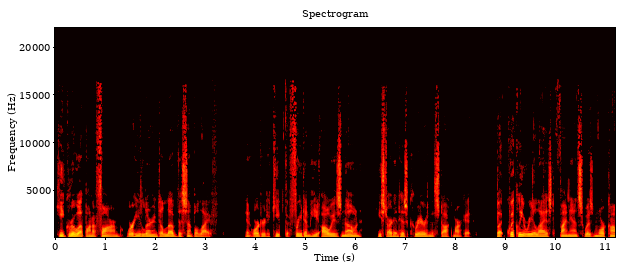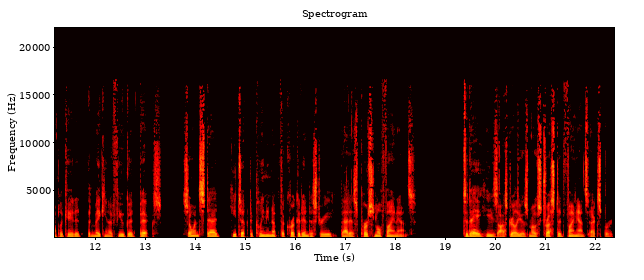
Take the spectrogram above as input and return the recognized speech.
He grew up on a farm where he learned to love the simple life. In order to keep the freedom he always known, he started his career in the stock market but quickly realized finance was more complicated than making a few good picks. So instead, he took to cleaning up the crooked industry that is personal finance. Today, he's Australia's most trusted finance expert,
